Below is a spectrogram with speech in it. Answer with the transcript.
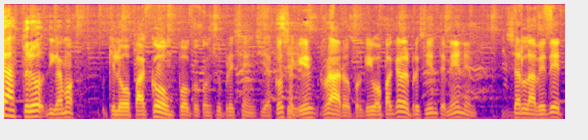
Castro, digamos, que lo opacó un poco con su presencia, cosa Sí. que es raro, porque opacar al presidente Menem, ser la vedette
